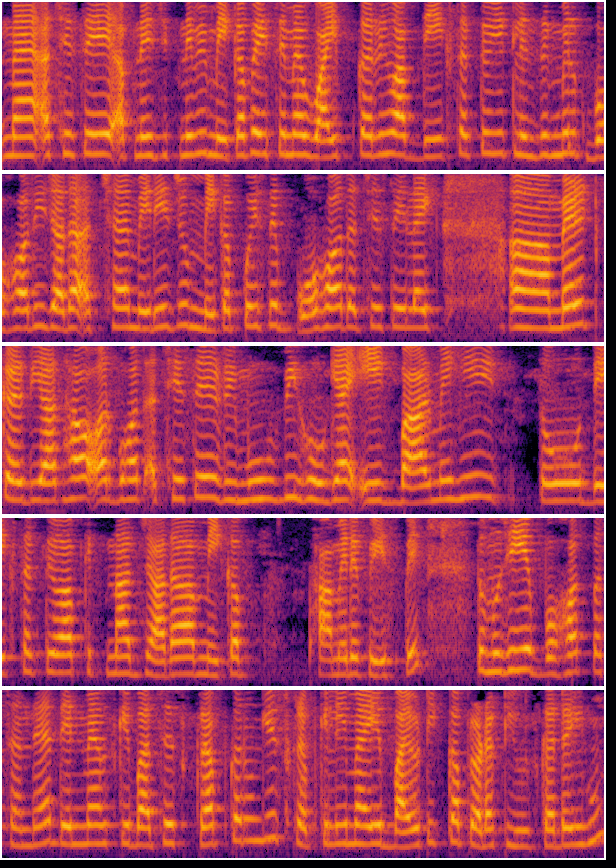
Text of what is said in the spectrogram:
मैं अच्छे से अपने जितने भी मेकअप है इसे मैं वाइप कर रही हूँ। आप देख सकते हो ये क्लिनजिंग मिल्क बहुत ही ज़्यादा अच्छा है। मेरे जो मेकअप को इसने बहुत अच्छे से लाइक मेल्ट कर दिया था और बहुत अच्छे से रिमूव भी हो गया एक बार में ही। तो देख सकते हो आप कितना ज़्यादा मेकअप था मेरे फेस पे। तो मुझे ये बहुत पसंद है। देन मैं उसके बाद से स्क्रब करूँगी। स्क्रब के लिए मैं ये बायोटिक का प्रोडक्ट यूज़ कर रही हूँ।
